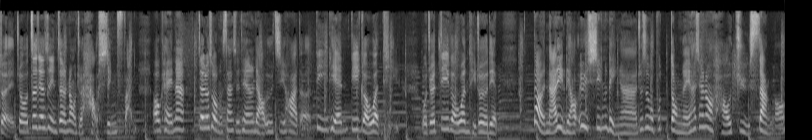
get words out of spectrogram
对，就这件事情真的让我觉得好心烦。OK，那这就是我们三十天疗愈计划的第一天第一个问题。我觉得第一个问题就有点，到底哪里疗愈心灵啊？就是我不懂诶，他现在让我好沮丧哦。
